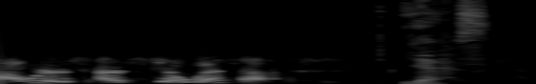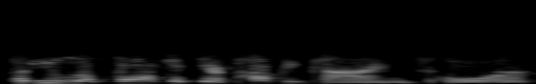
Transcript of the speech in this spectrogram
ours are still with us. Yes. But you look back at their puppy times, or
